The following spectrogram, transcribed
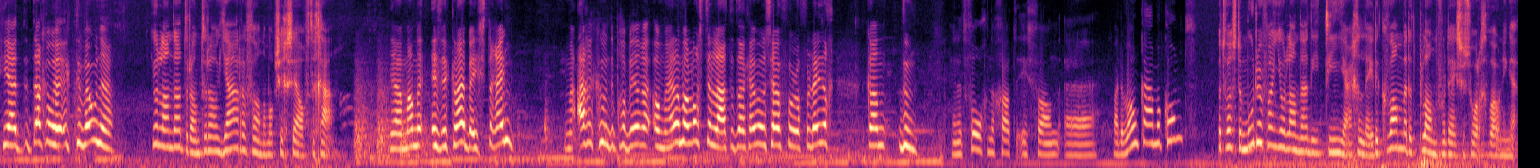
ja, daar kom ik te wonen. Jolanda droomt er al jaren van om op zichzelf te gaan. Ja, mama is een klein beetje streng. Maar eigenlijk gewoon te proberen om helemaal los te laten. Dat ik helemaal zelf volledig kan doen. En het volgende gat is van waar de woonkamer komt. Het was de moeder van Jolanda die tien jaar geleden kwam met het plan voor deze zorgwoningen.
